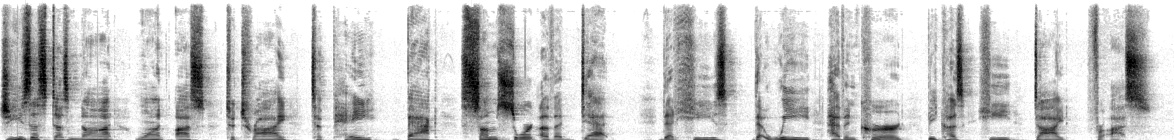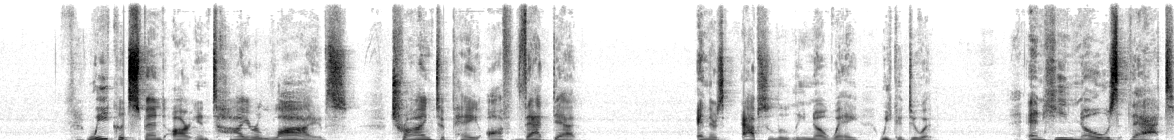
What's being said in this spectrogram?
Jesus does not want us to try to pay back some sort of a debt that he's that we have incurred because he died for us. We could spend our entire lives trying to pay off that debt, and there's absolutely no way we could do it. And he knows that.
